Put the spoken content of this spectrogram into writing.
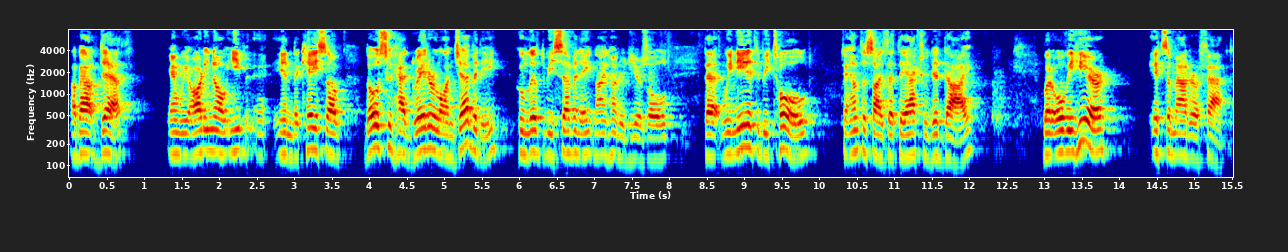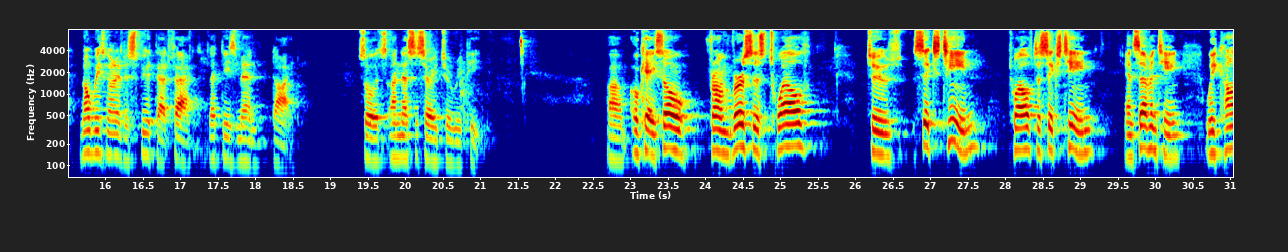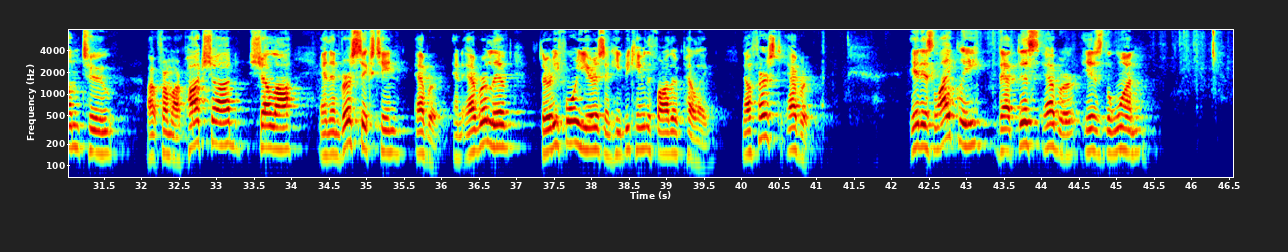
about death, and we already know, even in the case of those who had greater longevity, who lived to be seven, eight, nine hundred years old, that we needed to be told to emphasize that they actually did die. But over here, it's a matter of fact. Nobody's going to dispute that fact that these men died. So it's unnecessary to repeat. Um, okay, so from verses 12 to 16, 12 to 16 and 17, we come to uh, from Arpachshad, Shelah, and then verse 16, Eber. And Eber lived 34 years, and he became the father of Peleg. Now, first, Eber. It is likely that this Eber is the one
